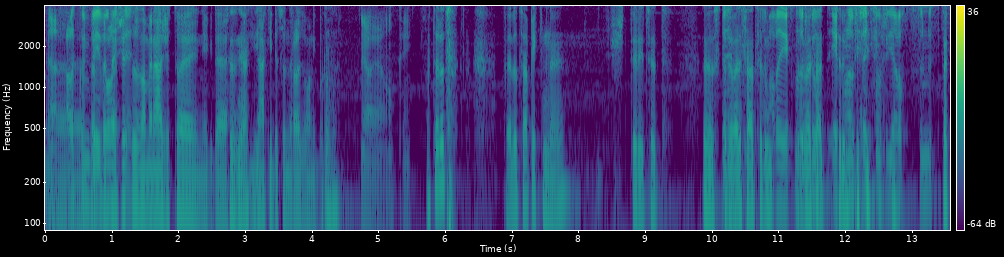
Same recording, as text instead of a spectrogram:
na, Eh, ale to- Coinbase to, Wallet Takže je... to znamená, že to je někde Přes nějaký. nějaký decentralizovaný burze. Aha. Jo, jo, okay. A to je docela, to je docela pěkný, ne? 40, eh, 197, no, ale jakmile už to, 197 jakmile už teď tisíc. už udělalo 170, Tak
